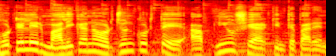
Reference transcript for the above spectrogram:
হোটেলের মালিকানা অর্জন করতে আপনিও শেয়ার কিনতে পারেন।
